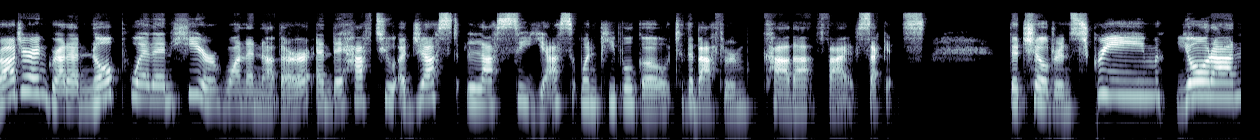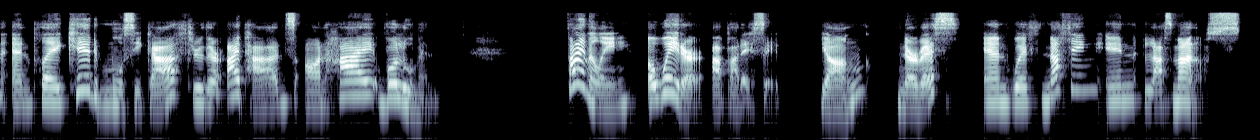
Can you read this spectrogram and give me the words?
Roger and Greta no pueden hear one another and they have to adjust las sillas when people go to the bathroom cada five seconds. The children scream, lloran, and play kid música through their iPads on high volumen. Finally, a waiter aparece, young, nervous, and with nothing in las manos.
